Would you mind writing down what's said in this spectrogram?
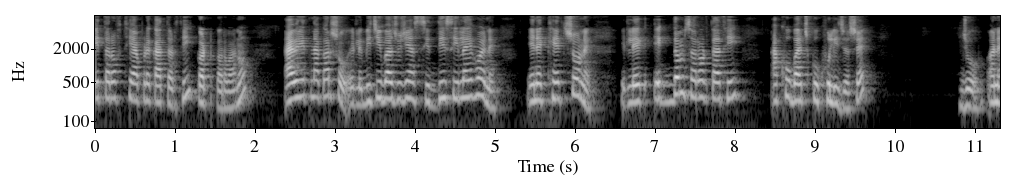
એ તરફથી આપણે કાતરથી કટ કરવાનો. આવી રીતના કરશો. એટલે બીજી બાજુ જ્યાં સીધી સિલાઈ હોય ને, એને ખેંચશો ને, એટલે એકદમ સરળતાથી આખું બાચકું ખુલી જશે. જો, અને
